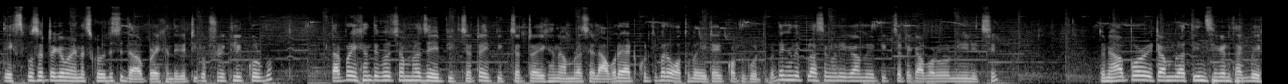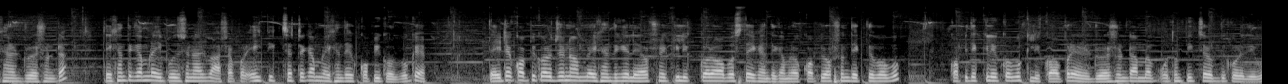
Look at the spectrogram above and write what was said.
তো এক্সপোসারটাকে মাইনাস করে দিচ্ছি, দেওয়ার পর এখান থেকে টিক অপশনে ক্লিক করব। তারপর এখান থেকে হচ্ছে আমরা যে এই পিকচারটা এই পিকচারটা এখানে আমরা চাইলে আবারও অ্যাড করতে পারি অথবা এটাকে কপি করতে পারি। এখানে প্লাস এখন আমি এই পিকচারটাকে আবারও নিয়ে নিচ্ছি। তো নেওয়ার পর এটা আমরা তিন সেকেন্ড থাকবে এখানে ডিউরেশনটা তো এখান থেকে আমরা এই পজিশনে আসব, আসার পর এই পিকচারটাকে আমরা এখান থেকে কপি করব ওকে তো এটা কপি করার জন্য আমরা এখান থেকে লে অপশনে ক্লিক করা অবস্থায় এখান থেকে আমরা কপি অপশন দেখতে পাবো। কপিতে ক্লিক করব ক্লিক করার পরে ডিউরেশনটা আমরা প্রথম পিকচার অবধি করে দিব।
